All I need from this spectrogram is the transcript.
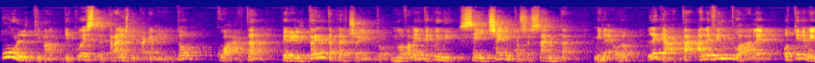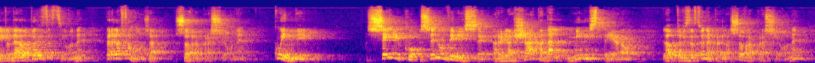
ultima di queste tranche di pagamento, quarta, per il 30%, nuovamente quindi 660.000 euro, legata all'eventuale ottenimento dell'autorizzazione per la famosa sovrappressione. Quindi se, il, se non venisse rilasciata dal Ministero l'autorizzazione per la sovrappressione,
